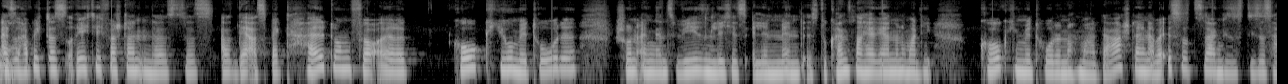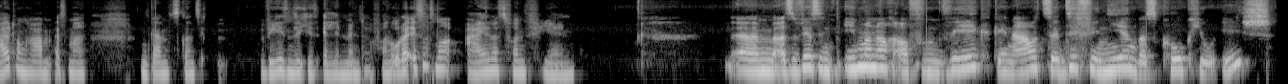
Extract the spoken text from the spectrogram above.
Also habe ich das richtig verstanden, dass das, also der Aspekt Haltung für eure CoQ-Methode schon ein ganz wesentliches Element ist. Du kannst nachher gerne nochmal die CoQ-Methode nochmal darstellen, aber ist sozusagen dieses, dieses Haltung haben erstmal ein ganz, ganz wesentliches Element davon? Oder ist es nur eines von vielen? Ähm, also wir sind immer noch auf dem Weg, genau zu definieren, was CoQ ist.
